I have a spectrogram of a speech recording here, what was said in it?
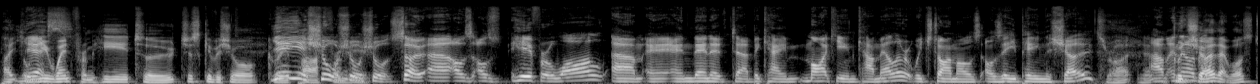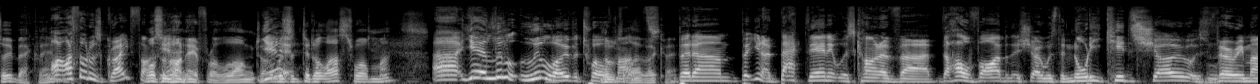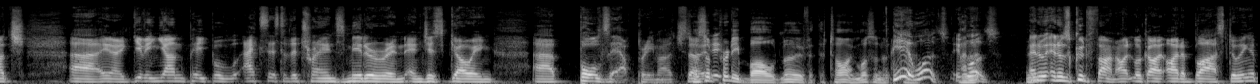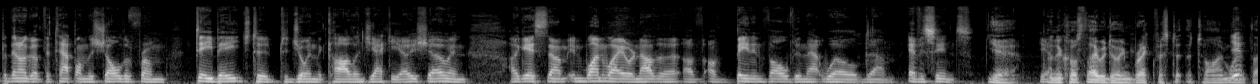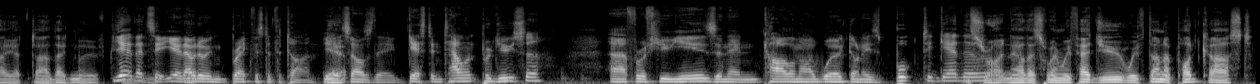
Uh, you- Yes. You went from here to just give us your Yeah, yeah, sure, sure, here. sure. So uh, I was I was here for a while, um, and, and then it uh, became Mikey and Carmela. At which time I was I was EPing the show. That's right. Yeah. Um, Good then show got- that was too back then. I, I thought it was great fun. Wasn't yeah. on air for a long time. Yeah. Was it, did it last 12 months? Uh, yeah, a little little over twelve Little over, months. okay. But um, but you know, back then it was kind of uh, the whole vibe of the show was the naughty kids show. It was Mm-hmm. very much. Uh, you know, giving young people access to the transmitter and, and just going uh, balls out, pretty much. So it was a it- pretty bold move at the time, wasn't it? Yeah, it was. It And was. and, it, and it was good fun. I, look, I, I had a blast doing it, but then I got the tap on the shoulder from D Beach to, to join the Kyle and Jackie O show. And I guess um, in one way or another, I've, I've been involved in that world um, ever since. Yeah. Yeah. And of course, they were doing breakfast at the time, weren't they? At, uh, they'd moved. Yeah, that's it. Yeah, they were doing breakfast at the time. Yeah, Yeah. so I was their guest and talent producer uh, for a few years, and then Kyle and I worked on his book together. That's right. Now, that's when we've had you. We've done a podcast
